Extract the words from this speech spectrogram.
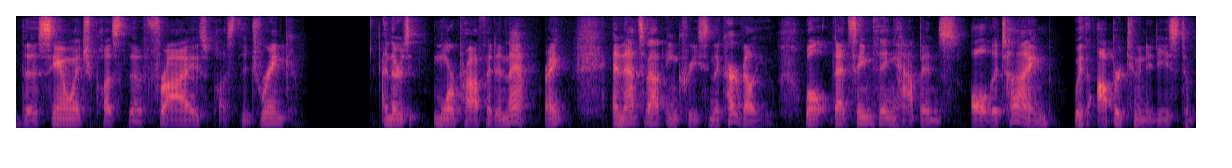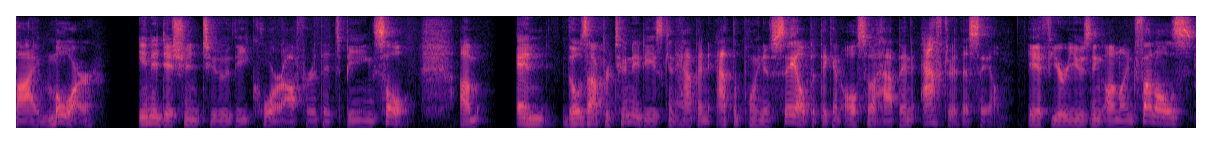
the sandwich plus the fries plus the drink and there's more profit in that, right? And that's about increasing the cart value. Well, that same thing happens all the time with opportunities to buy more in addition to the core offer that's being sold. Um, and those opportunities can happen at the point of sale, but they can also happen after the sale. If you're using online funnels,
